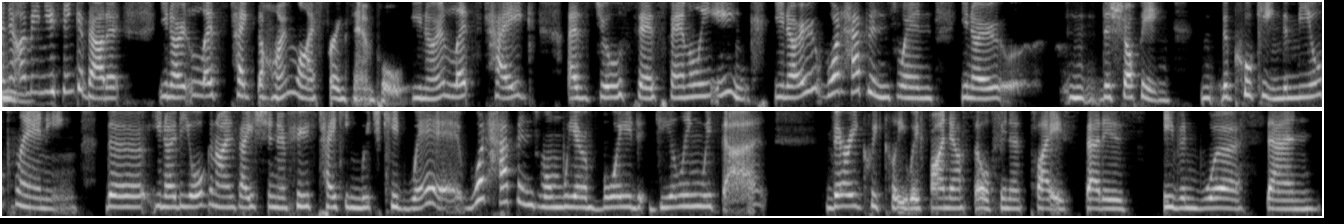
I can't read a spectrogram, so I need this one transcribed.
And I mean, you think about it, you know, let's take the home life, for example. You know, let's take, as Jules says, Family Inc. You know, what happens when, you know, the shopping the cooking the meal planning the you know the organization of who's taking which kid where. What happens when we avoid dealing with that? Very quickly we find ourselves in a place that is even worse than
